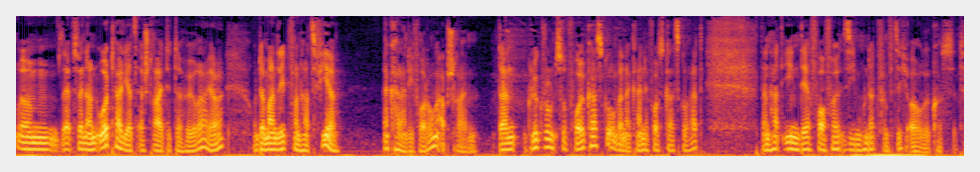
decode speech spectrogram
ähm, selbst wenn er ein Urteil jetzt erstreitet, der Hörer, ja, und der Mann lebt von Hartz IV, dann kann er die Forderung abschreiben. Dann Glückwunsch zu Vollkasko und wenn er keine Vollkasko hat, dann hat ihn der Vorfall 750 Euro gekostet.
